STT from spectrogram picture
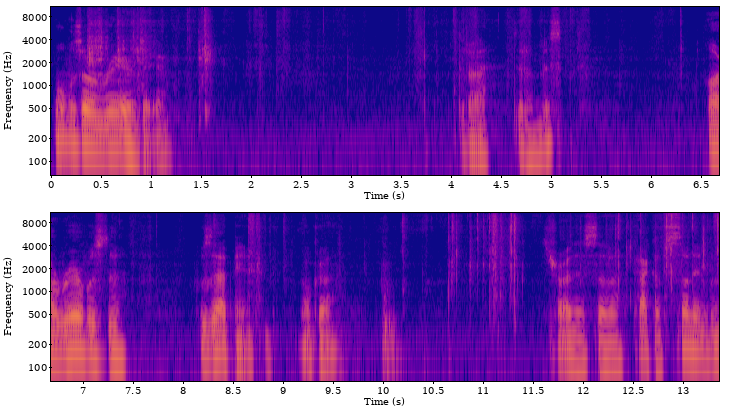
what was our rare there? Did I did I miss it? Our rare was the was that man. Okay. Let's try this uh, pack of Sun and Moon.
